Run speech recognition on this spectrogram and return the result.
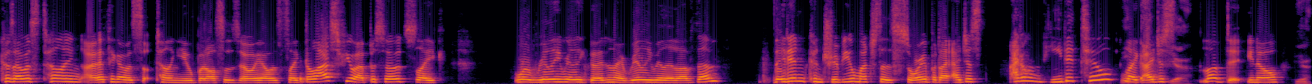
because I was telling, I think I was telling you, but also Zoe, I was like, the last few episodes, like, were really, really good, and I really, really loved them. They didn't contribute much to the story, but I, I just, I don't need it to. Well, like, they- I just yeah. loved it, you know? yeah.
